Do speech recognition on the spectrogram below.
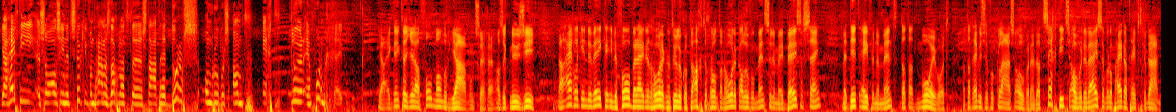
Ja, heeft hij, zoals in het stukje van het Haarlems Dagblad eh, staat, het dorpsomroepersambt echt kleur en vorm gegeven? Ja, ik denk dat je daar volmondig ja moet zeggen. Als ik nu zie, nou eigenlijk in de weken in de voorbereiding, dat hoor ik natuurlijk op de achtergrond, dan hoor ik al hoeveel mensen ermee bezig zijn met dit evenement, dat dat mooi wordt. Want dat hebben ze voor Klaas over. En dat zegt iets over de wijze waarop hij dat heeft gedaan.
